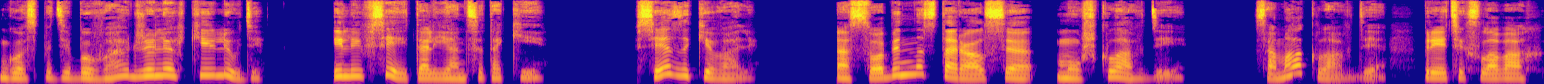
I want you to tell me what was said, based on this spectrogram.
Господи, бывают же легкие люди. Или все итальянцы такие? Все закивали. Особенно старался муж Клавдии. Сама Клавдия при этих словах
